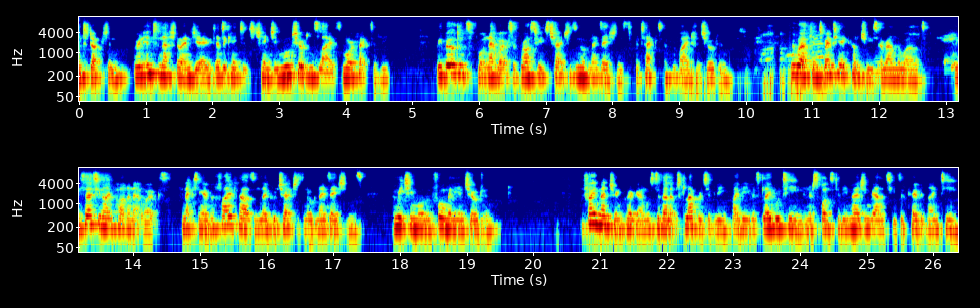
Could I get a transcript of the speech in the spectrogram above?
introduction. We're an international NGO dedicated to changing more children's lives more effectively. We build and support networks of grassroots churches and organisations to protect and provide for children. We work in 28 countries around the world through 39 partner networks, connecting over 5,000 local churches and organisations and reaching more than 4 million children. The phone mentoring programme was developed collaboratively by Viva's global team in response to the emerging realities of COVID-19,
